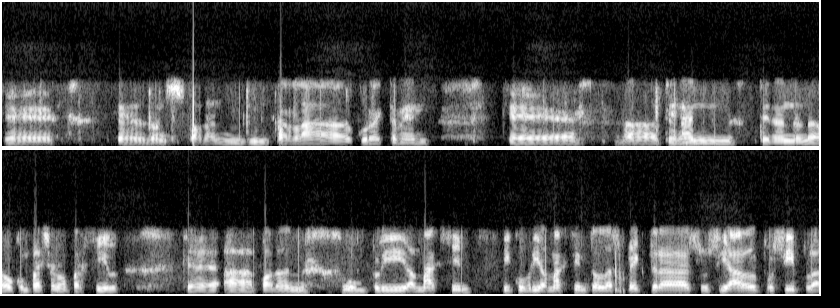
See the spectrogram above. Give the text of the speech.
que, que doncs, poden parlar correctament, que uh, tenen, tenen o compleixen el perfil, que uh, poden omplir al màxim i cobrir al màxim tot l'espectre social possible,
